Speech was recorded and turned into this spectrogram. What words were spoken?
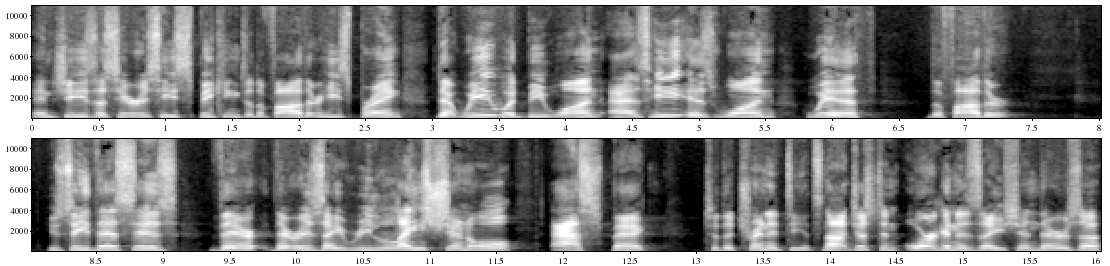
And Jesus, here, as He's speaking to the Father, He's praying that we would be one as He is one with the Father. You see, this is there, there is a relational aspect to the Trinity. It's not just an organization, there's a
